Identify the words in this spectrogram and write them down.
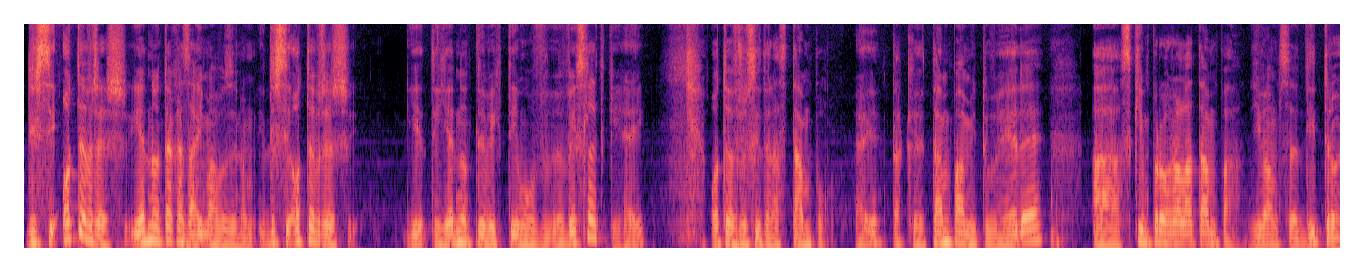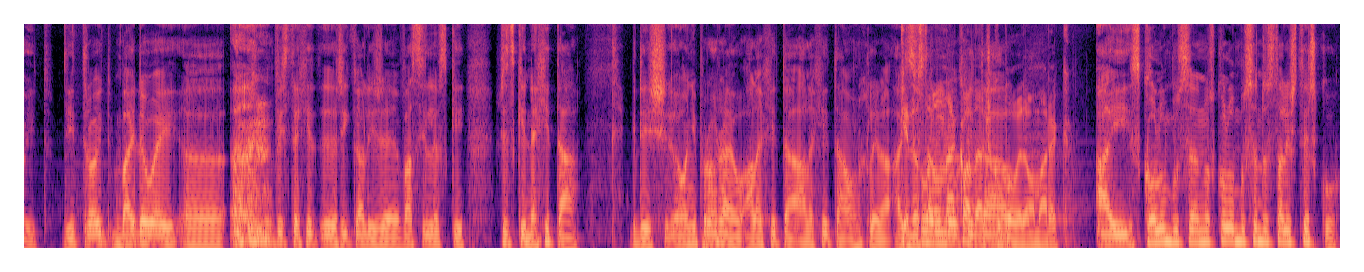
když si otevřeš, jedno taká zajímavost jenom, když si otevřeš je, těch jednotlivých týmů výsledky, hej, otevřu si teraz Tampu, hej, tak Tampa mi tu vyjede A s kým prohrala Tampa? Dívám se, Detroit. Detroit, by the way, uh, vy jste chyt, říkali, že Vasilevsky vždycky nechytá, když oni prohrajou, ale chytá, ale chytá, on chlídá. Keď dostanú nakladačku, povedal Marek. Aj s Kolumbusem, no s Kolumbusem dostali čtyřku.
